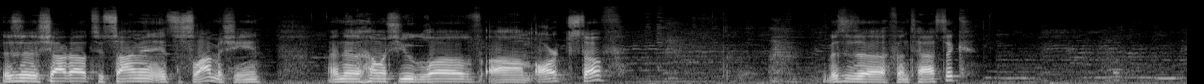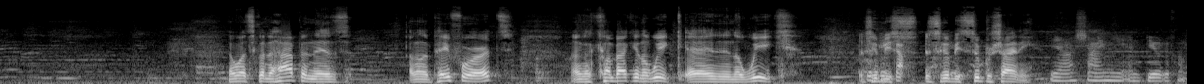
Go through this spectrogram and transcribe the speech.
This is a shout out to Simon. It's a slot machine. I know how much you love um, art stuff. This is uh, fantastic. And what's going to happen is I'm going to pay for it. I'm going to come back in a week, and in a week, it's going to be up. it's going to be super shiny. Yeah, shiny and beautiful.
